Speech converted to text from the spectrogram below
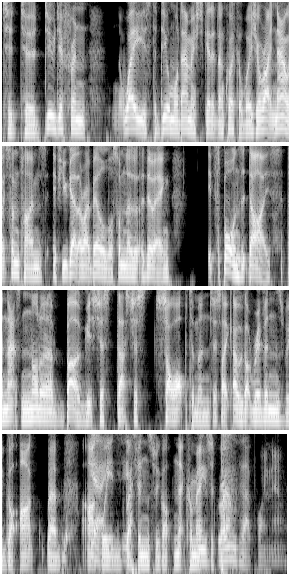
to to do different ways to deal more damage to get it done quicker whereas you're right now it's sometimes if you get the right build or someone knows what they're doing it spawns, it dies, and that's not a bug. It's just that's just so optimum. Just like oh, we've got Rivens, we've got arc uh, arc Yeah, it's- it's- weapons, we've got Necramechs. we've just- grown to that point now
